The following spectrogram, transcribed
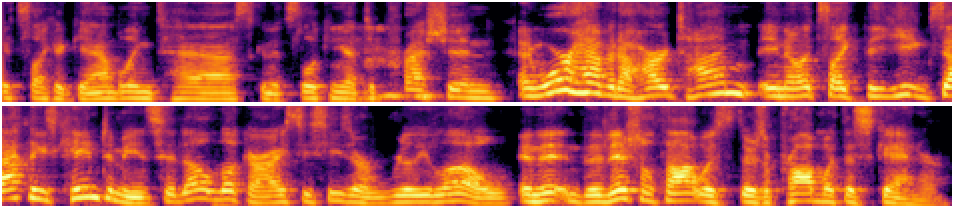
it's like a gambling task, and it's looking at Mhm. depression, and we're having a hard time. You know, it's like the, he exactly came to me and said, "Oh, look, our ICCs are really low," and the, the initial thought was, "There's a problem with the scanner."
